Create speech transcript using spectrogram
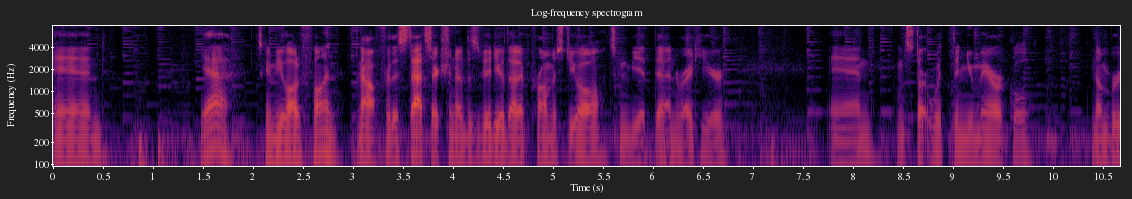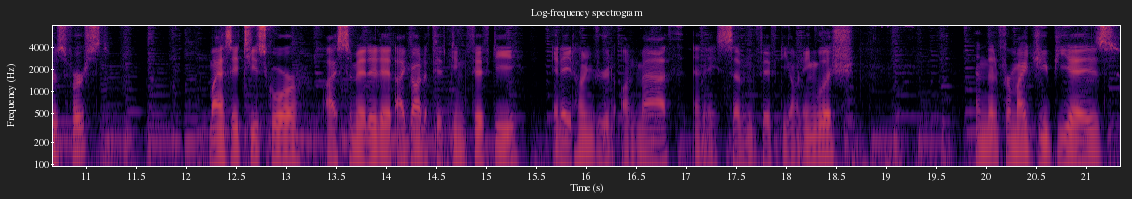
and yeah, it's gonna be a lot of fun. Now, for the stat section of this video that I promised you all, it's gonna be at the end right here. And let's start with the numerical numbers first. My SAT score, I submitted it. I got a 1550, an 800 on math, and a 750 on English. And then for my GPAs,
